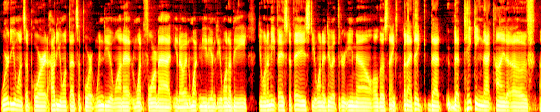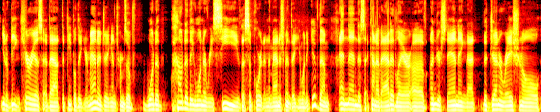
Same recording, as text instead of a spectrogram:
where do you want support? How do you want that support? When do you want it? In what format? You know, in what medium do you want to be? Do you want to meet face to face? Do you want to do it through email? All those things. But I think that, that taking that kind of, you know, being curious about the people that you're managing in terms of what are, how do they want to receive the support and the management that you want to give them? And then this kind of added layer of understanding that the generational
